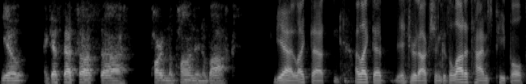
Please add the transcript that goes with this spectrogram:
you know, I guess that's us. Uh, pardon the pun in a box. Yeah, I like that. I like that introduction because a lot of times people,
